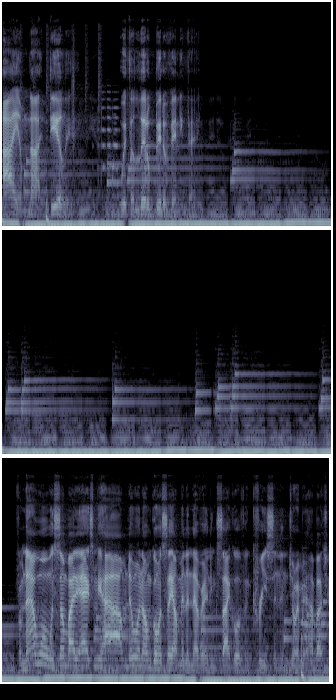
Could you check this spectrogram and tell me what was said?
I am not dealing with a little bit of anything. From now on, when somebody asks me how I'm doing, I'm going to say I'm in a never ending cycle of increase and enjoyment. How about you?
